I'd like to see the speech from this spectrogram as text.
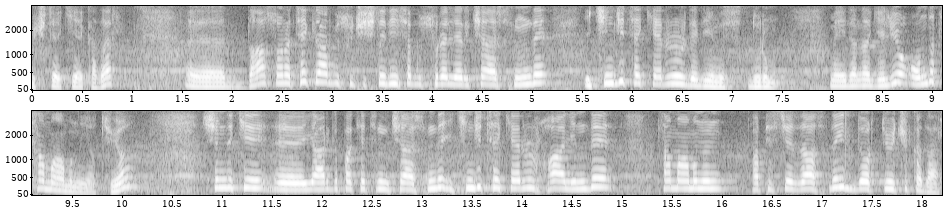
3'te 2'ye kadar. E, daha sonra tekrar bir suç işlediyse bu süreler içerisinde ikinci tekerrür dediğimiz durum meydana geliyor. Onda tamamını yatıyor. Şimdiki e, yargı paketinin içerisinde ikinci tekerrür halinde tamamının hapis cezası değil dörtte üçü kadar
